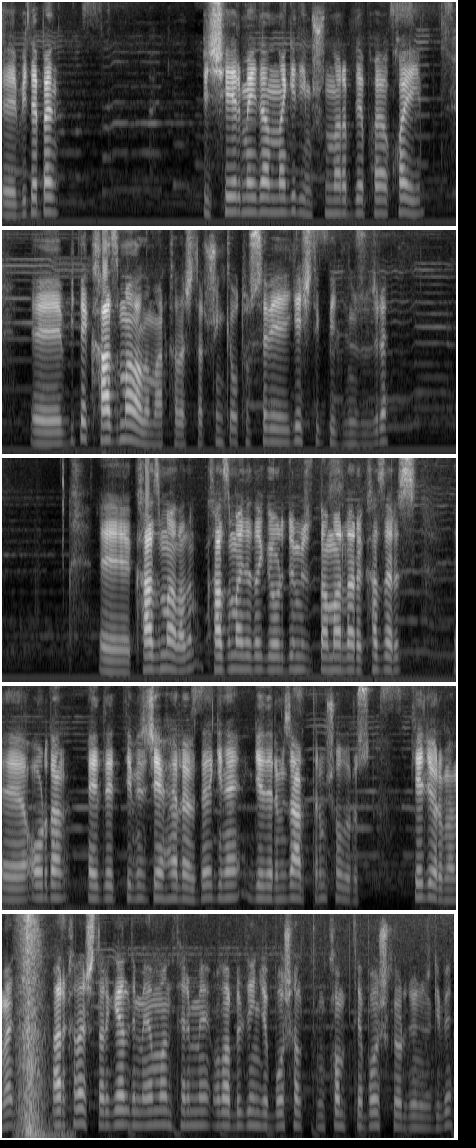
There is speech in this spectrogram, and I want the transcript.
E, bir de ben bir şehir meydanına gideyim. Şunları bir depoya koyayım. E, bir de kazma alalım arkadaşlar. Çünkü 30 seviyeye geçtik bildiğiniz üzere e, kazma alalım. Kazmayla da gördüğümüz damarları kazarız. E, oradan elde ettiğimiz cevherleri de yine gelirimizi arttırmış oluruz. Geliyorum hemen. Arkadaşlar geldim envanterimi olabildiğince boşalttım. Komple boş gördüğünüz gibi.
